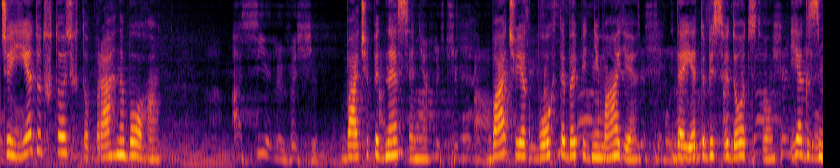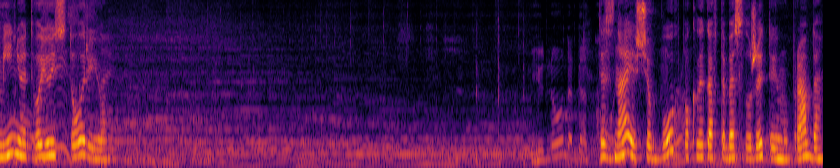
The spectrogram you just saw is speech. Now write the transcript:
Чи є тут хтось, хто прагне Бога? Бачу піднесення. Бачу, як Бог тебе піднімає і дає тобі свідоцтво, як змінює твою історію. Ти знаєш, що Бог покликав тебе служити йому, правда?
